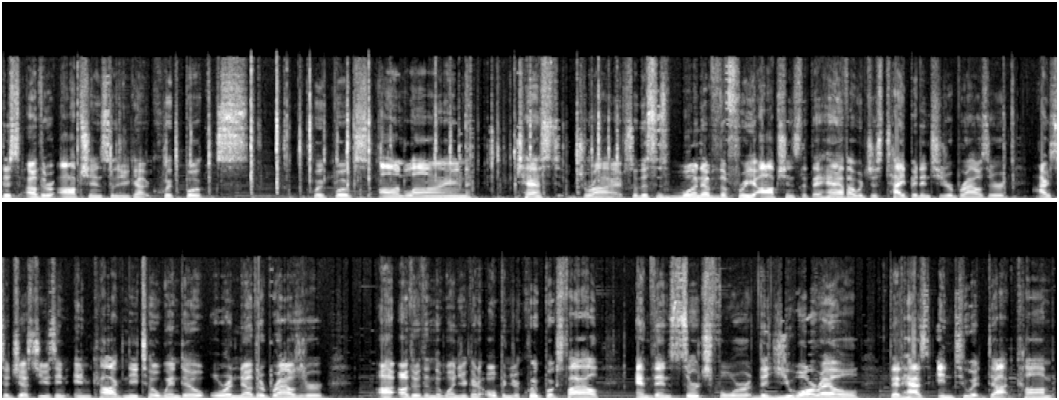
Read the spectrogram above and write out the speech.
this other option. So you got QuickBooks, QuickBooks Online test drive. So this is one of the free options that they have. I would just type it into your browser. I suggest using incognito window or another browser uh, other than the one you're going to open your QuickBooks file and then search for the URL that has intuit.com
